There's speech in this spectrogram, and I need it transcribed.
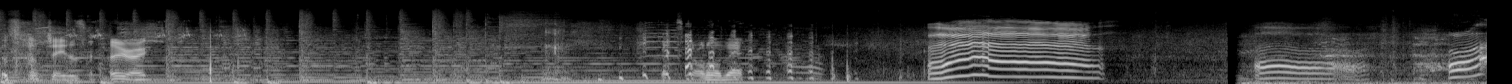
oh, Jesus. All right. What's going on there? Ah. Ah. Ah.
